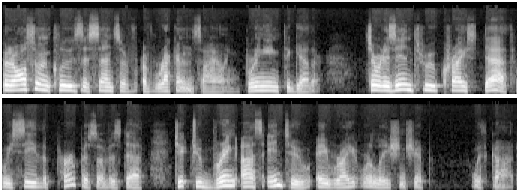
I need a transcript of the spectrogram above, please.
But it also includes this sense of, of reconciling, bringing together. So it is in through Christ's death we see the purpose of his death to, to bring us into a right relationship with God.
